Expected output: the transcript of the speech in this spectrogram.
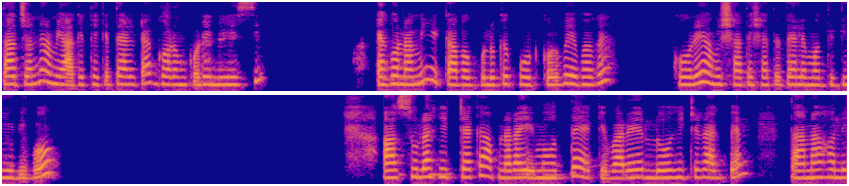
তার জন্য আমি আগে থেকে তেলটা গরম করে নিয়েছি। এখন আমি এই কাবাবগুলোকে কোট করব, এভাবে করে আমি সাথে সাথে তেলের মধ্যে দিয়ে দিব। আর চুলার হিটটাকে আপনারা এই মুহূর্তে একেবারে লো হিটে রাখবেন, তা না হলে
